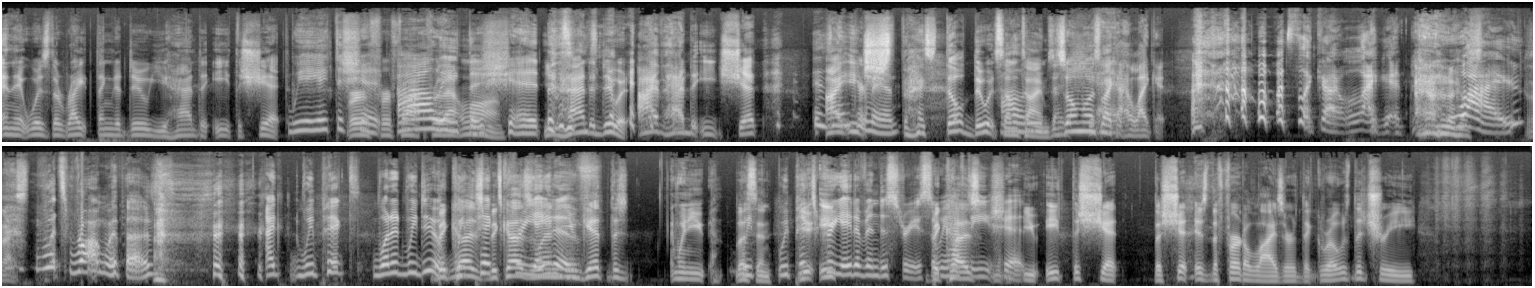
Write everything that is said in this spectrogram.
and it was the right thing to do. You had to eat the shit. we ate the for, shit. for, fi- I'll for that eat long. the shit. You had to do it. I've had to eat shit. It's I eat. Anchorman. sh- I still do it sometimes. It's almost like. I like it. I like it. Why? What's wrong with us? I we picked. What did we do? Because we picked because creative. when you get the when you listen, we picked you eat, creative industries, so we have to eat shit. You eat the shit. The shit is the fertilizer that grows the tree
